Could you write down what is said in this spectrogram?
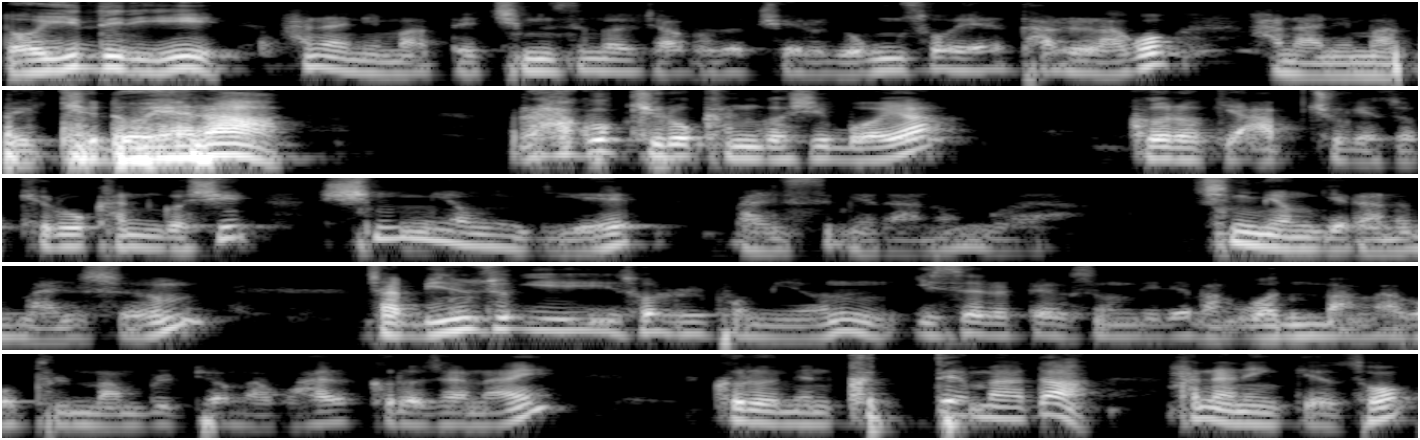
너희들이 하나님 앞에 짐승을 잡아서 죄를 용서해 달라고 하나님 앞에 기도해라. 라고 기록한 것이 뭐야? 그렇게 압축해서 기록한 것이 신명기의 말씀이라는 거야. 신명기라는 말씀. 자, 민수기서를 보면 이스라엘 백성들이 막 원망하고 불만 불평하고 할 그러잖아요. 그러면 그때마다 하나님께서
